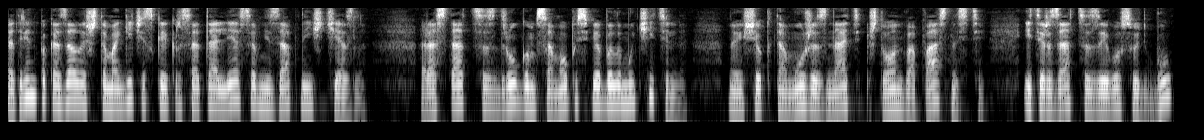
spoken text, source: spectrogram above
Катрин показалось, что магическая красота леса внезапно исчезла. Расстаться с другом само по себе было мучительно, но еще к тому же знать, что он в опасности, и терзаться за его судьбу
